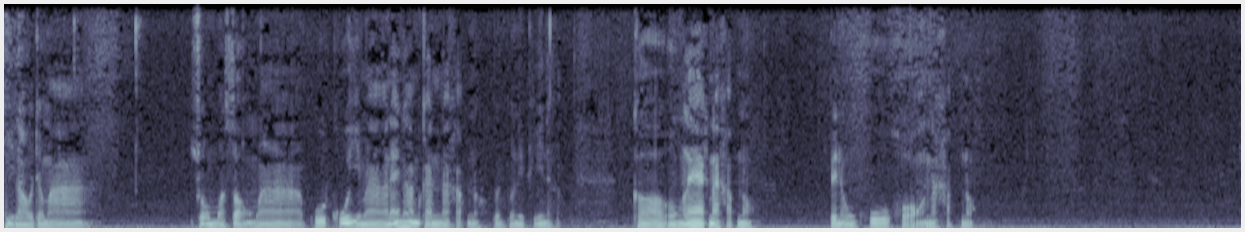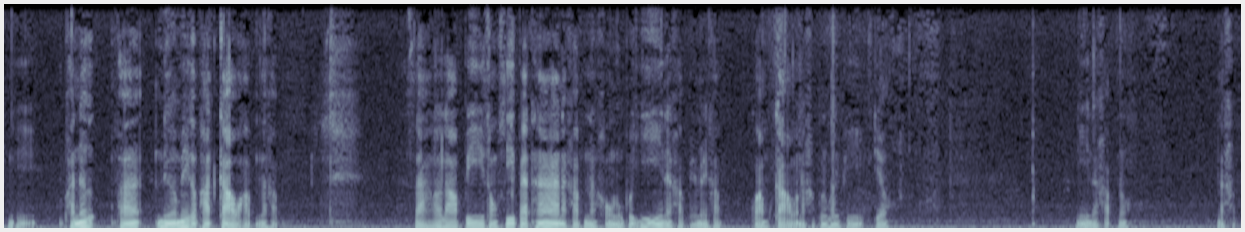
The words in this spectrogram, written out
ที่เราจะมาชมมาส่องมาพูดคุยมาแนะนำกันนะครับเนาะเพื่อนพื่อนพี่นะครับ ก็องค์แรกนะครับเนาะเป็นองค์ครูของนะครับเนาะนี่พระเนื้อพระเนื้อเมฆพัดเก่าครับนะครับ สร้างราวๆปีสองสี่แปดห้านะครับนะของหลวงพ่ออีนะครับเห็นไหมครับ ความเก่านะครับเพื่อนเพื่อนพี่เดี๋ยว นี่นะครับเนาะนะครับ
